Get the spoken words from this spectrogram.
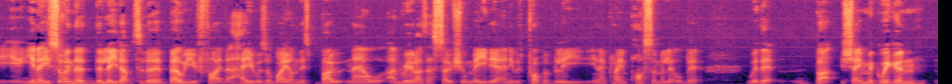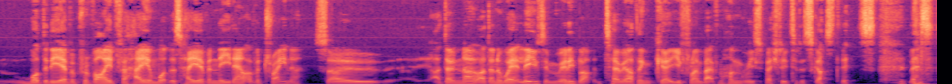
you know, you saw in the, the lead up to the Bellew fight that Haye was away on this boat. Now I realise that's social media, and he was probably you know playing possum a little bit with it. But Shane McGuigan, what did he ever provide for Haye, and what does Haye ever need out of a trainer? So I don't know. I don't know where it leaves him really. But Terry, I think uh, you've flown back from Hungary especially to discuss this. let's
